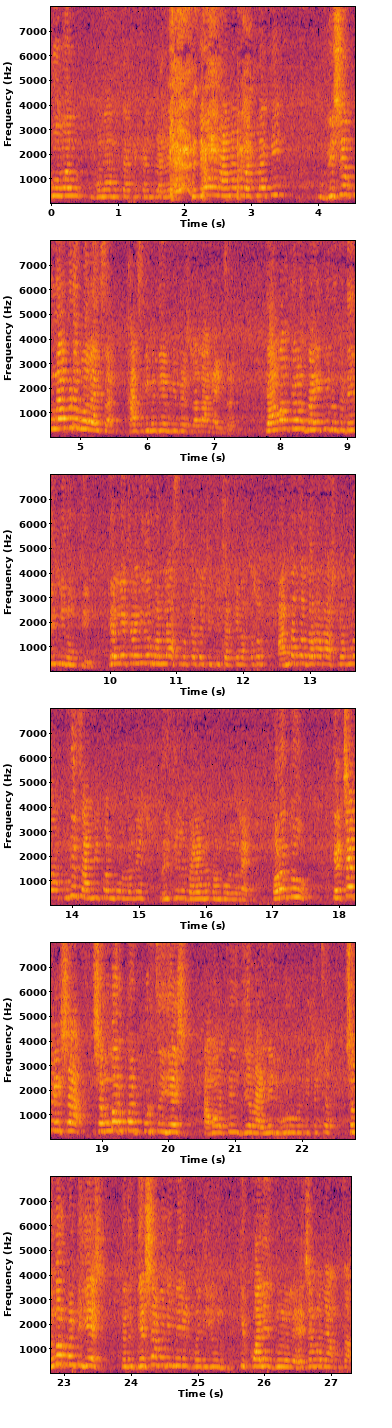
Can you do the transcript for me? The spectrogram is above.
कोमल मनानं त्या ठिकाणी झाले. तेव्हा अण्णाला म्हटलं की विषय कुणापुढे बोलायचा. खासगीमध्ये एमबीबीएसला लागायचं. ते आम्हाला तेवढं माहिती नव्हतं डेरिंगली नव्हती. त्या लेकरांनी जर म्हणलं असलं कदाचित विचार केला तर पण अन्नाचा दरार असल्यामुळं कुणीच आम्ही पण बोललो नाही ऋषी भयानं पण बोललो नाही. परंतु त्याच्यापेक्षा शंभर पट पुढचं यश आम्हाला ते जे राहिलेली गुरु होते त्याचं शंभर पट यश त्यानं देशामध्ये मेरिटमध्ये येऊन ते कॉलेज मिळवलं. ह्याच्यामध्ये आमचा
